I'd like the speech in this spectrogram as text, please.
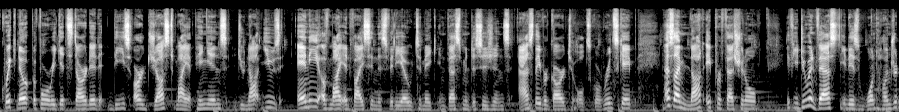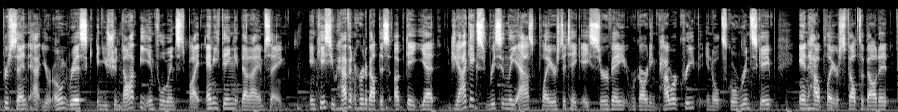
Quick note before we get started, these are just my opinions. Do not use any of my advice in this video to make investment decisions as they regard to old school RuneScape, as I'm not a professional. If you do invest, it is 100% at your own risk and you should not be influenced by anything that I am saying. In case you haven't heard about this update yet, Jagex recently asked players to take a survey regarding power creep in old school RuneScape and how players felt about it.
